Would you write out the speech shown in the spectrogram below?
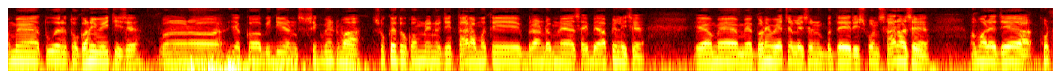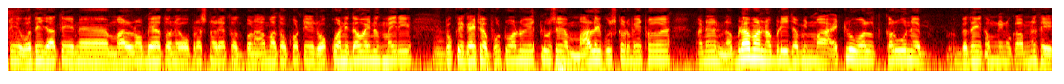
અમે તુવેર તો ઘણી વેચી છે પણ એક બીડીએન સેગમેન્ટમાં સુકેતુ કંપનીનું જે તારામતી બ્રાન્ડ અમને સાહેબે આપેલી છે એ અમે મેં ઘણી વેચેલી છે અને બધે રિસ્પોન્સ સારા છે. અમારે જે ખોટી વધી જાતી ને માલ નો બેહતો ને એવો પ્રશ્ન રહેતો જ પણ આમાં તો ખોટી રોકવાની દવાઈ નથી મારી. ટૂંકી ગાંઠે ફૂટવાનું એટલું છે માલે પુષ્કળ બેઠો હોય અને નબળામાં નબળી જમીનમાં એટલું વલ કરવું ને બધી કંપનીનું કામ નથી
